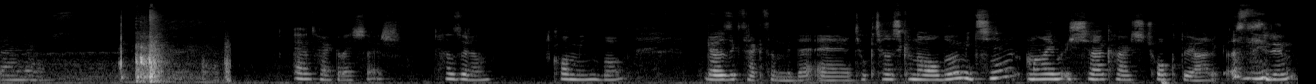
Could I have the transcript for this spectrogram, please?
Benden. Evet arkadaşlar. Hazırım. Kombin bu. Gözlük taktım bir de. Ee, çok çalışkan olduğum için mavi ışığa karşı çok duyarlı gözlerim.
